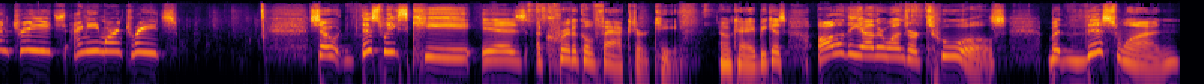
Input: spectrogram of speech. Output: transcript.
on treats. I need more treats. So, this week's key is a critical factor key. Okay. Because all of the other ones are tools, but this one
